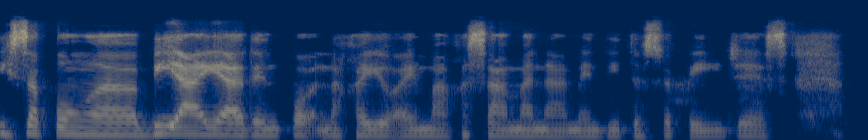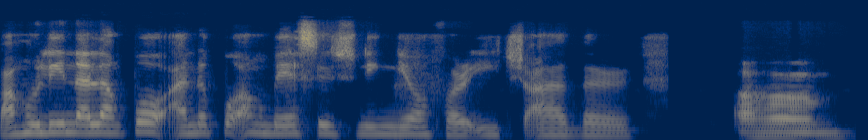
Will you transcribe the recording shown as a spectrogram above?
Isa pong ah, biyaya din po na kayo ay makasama namin dito sa pages. Panghuli na lang po, ano po ang message ninyo for each other? Um,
